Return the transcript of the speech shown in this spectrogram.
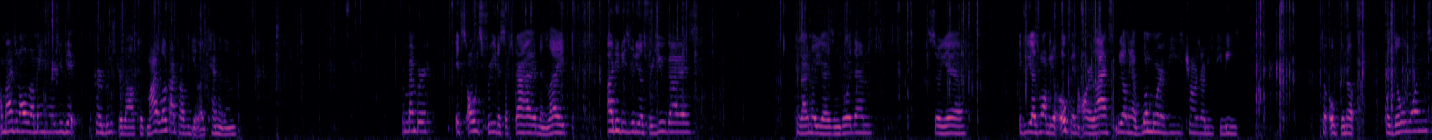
Imagine all the amazing rares you get per booster box. With my luck, I'd probably get like 10 of them. Remember, it's always free to subscribe and like. I do these videos for you guys. Because I know you guys enjoy them. So, yeah. If you guys want me to open our last, we only have one more of these Charizard ETBs to open up. Because those ones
